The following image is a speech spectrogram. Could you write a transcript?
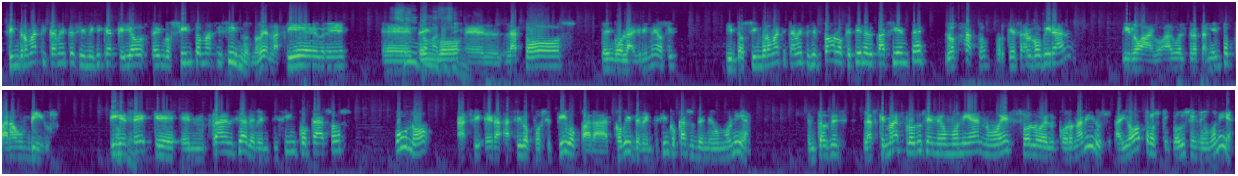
Sindromáticamente significa que yo tengo síntomas y signos, ¿no? La fiebre, eh, tengo el, la tos, tengo lagrimeo, y entonces sindromáticamente, si todo lo que tiene el paciente lo trato porque es algo viral y lo hago, hago el tratamiento para un virus. Fíjese que en Francia de 25 casos, uno ha, era, ha sido positivo para COVID, de 25 casos de neumonía. Entonces, las que más producen neumonía no es solo el coronavirus, hay otros que producen neumonía.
